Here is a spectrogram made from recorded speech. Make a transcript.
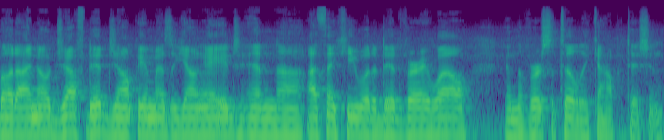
But I know Jeff did jump him as a young age, and uh, I think he would have did very well in the versatility competition.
